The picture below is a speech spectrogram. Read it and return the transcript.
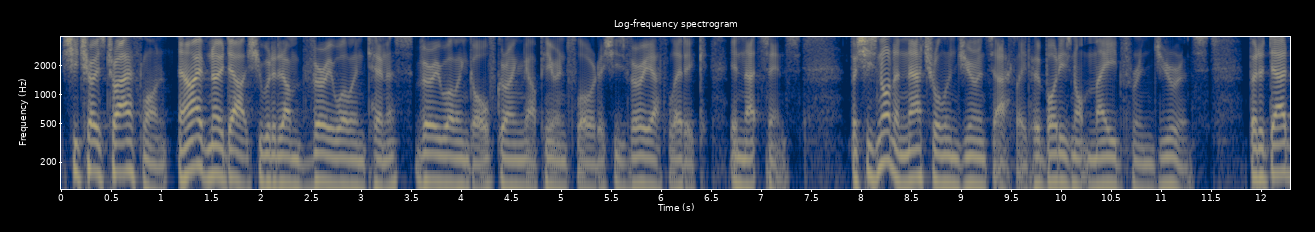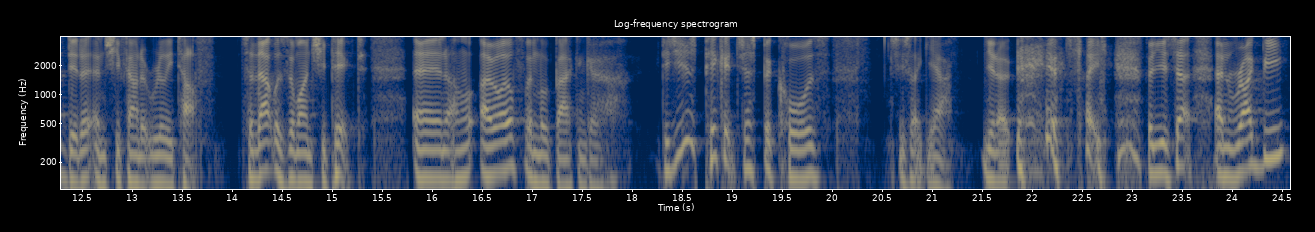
she chose triathlon, and I have no doubt she would have done very well in tennis, very well in golf. Growing up here in Florida, she's very athletic in that sense. But she's not a natural endurance athlete. Her body's not made for endurance. But her dad did it, and she found it really tough. So that was the one she picked. And I often look back and go, did you just pick it just because? She's like, yeah. You know, it's like, but you said, and rugby,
